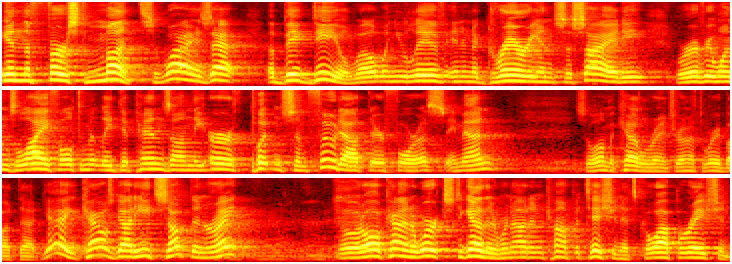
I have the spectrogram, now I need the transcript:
in the first months. Why is that a big deal? Well, when you live in an agrarian society where everyone's life ultimately depends on the earth putting some food out there for us, amen? So I'm a cattle rancher. I don't have to worry about that. Yeah, your cow's got to eat something, right? So it all kind of works together. We're not in competition, it's cooperation.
